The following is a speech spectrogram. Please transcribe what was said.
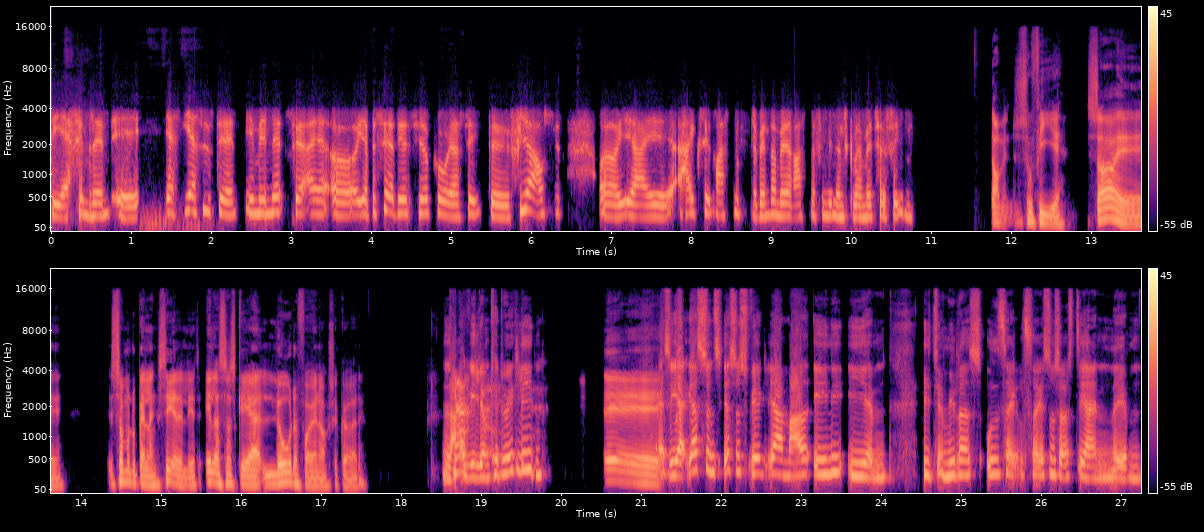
det er simpelthen... Øh, jeg, jeg synes, det er en eminent serie, og jeg baserer det, jeg siger på. Jeg har set øh, fire afsnit, og jeg øh, har ikke set resten. Jeg venter med, at resten af familien skal være med til at se den. Nå, men Sofie, så, øh, så må du balancere det lidt, ellers så skal jeg love dig for, at jeg nok skal gøre det. Nej, William, kan du ikke lide den? Øh, Altså, jeg, jeg, synes, jeg synes virkelig, jeg er meget enig i, øhm, i Jamilas udtalelser. Jeg synes også, det er en, øhm,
